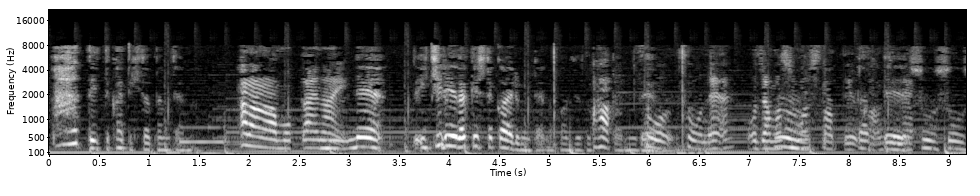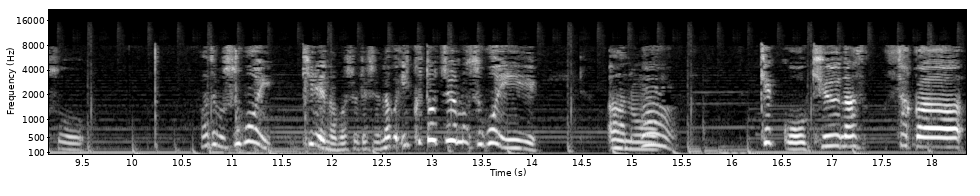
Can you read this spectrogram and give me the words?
パーって行って帰ってきちゃったみたいな。あらら、もったいない。うんね。で一礼だけして帰るみたいな感じだっあたの、で。そう、そうね。お邪魔しましたっていうだっ感じでて、。そうそうそう。あ、でもすごい綺麗な場所でしたよなんか行く途中もすごい、あの、うん。結構急な坂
